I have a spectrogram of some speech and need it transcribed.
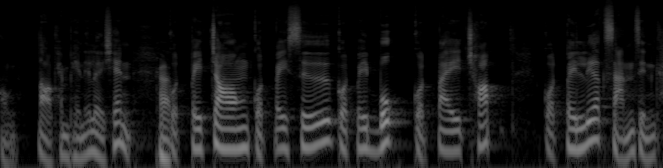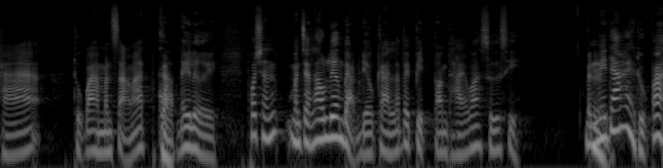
ของต่อแคมเปญได้เลย เช่นครับกดไปจอง กดไปซื้อ กดไป book กดไป shop กดไปเลือกสรรสินค้า ถูกป่ะมันสามารถกดได้เลยครับ เพราะฉะนั้นมันจะเล่าเรื่องแบบเดียวกันแล้วไปปิดตอนท้ายว่าซื้อสิ มันไม่ได้ถูกป่ะ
